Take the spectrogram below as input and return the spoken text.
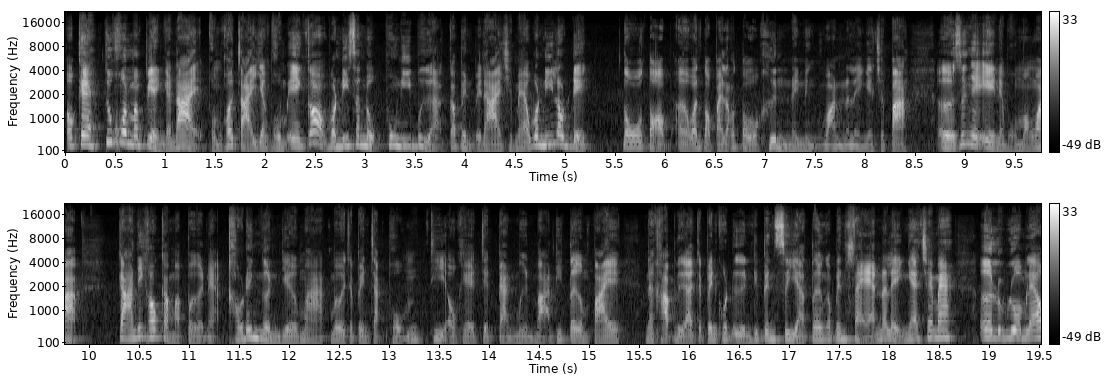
โอเค ทุกคนมันเปลี่ยนกันได้ ผมเข้าใจอย่างผมเองก็วันนี้สนุกพรุ่งนี้เบื่อก็เป็นไปได้ใช่ไหมวันนี้เราเด็กโตตอบเออวันต่อไปเราก็โตขึ้นใน 1 วันอะไรเงี้ยใช่ปะเออซึ่งเอเอเนี่ยผมมองว่า การที่เขากลับมาเปิดเนี่ยเขาได้เงินเยอะมาก ไม่ว่าจะเป็นจากผมที่โอเคเจ็ดแปดหมื่นบาทที่เติมไปนะครับหรืออาจจะเป็นคนอื่นที่เป็นเสียเติมกันเป็นแสนอะไรเงี้ยใช่ไหมเออรวมๆแล้ว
